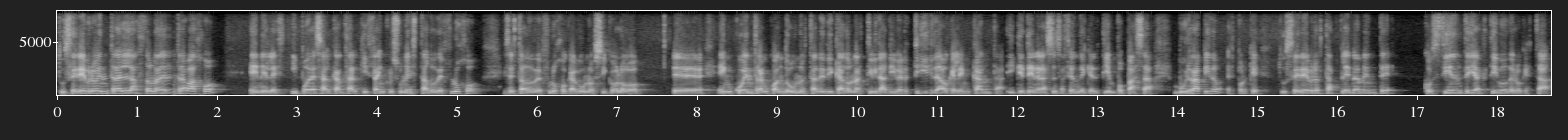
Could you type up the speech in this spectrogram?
tu cerebro entra en la zona del trabajo y puedes alcanzar quizá incluso un estado de flujo, ese estado de flujo que algunos psicólogos eh, encuentran cuando uno está dedicado a una actividad divertida o que le encanta y que tiene la sensación de que el tiempo pasa muy rápido, es porque tu cerebro está plenamente consciente y activo de lo que está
